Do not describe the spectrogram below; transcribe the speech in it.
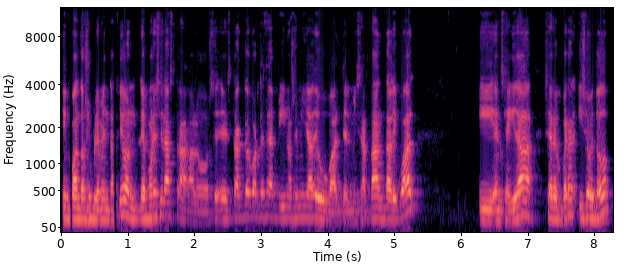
En cuanto a suplementación, le pones el astrágalos, extracto de corteza de pino, semilla de uva, el telmisartán, tal y cual, y enseguida se recuperan. Y sobre todo,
